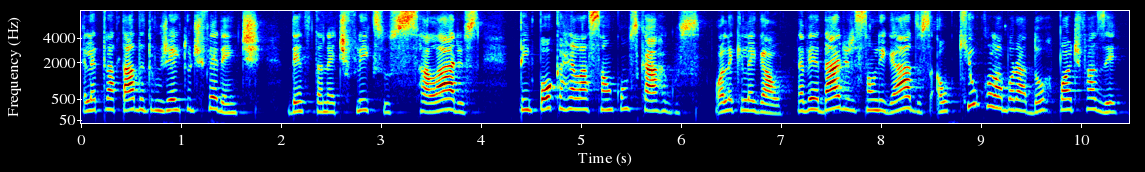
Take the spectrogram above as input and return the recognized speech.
Ela é tratada de um jeito diferente. Dentro da Netflix, os salários têm pouca relação com os cargos. Olha que legal. Na verdade, eles são ligados ao que o colaborador pode fazer.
